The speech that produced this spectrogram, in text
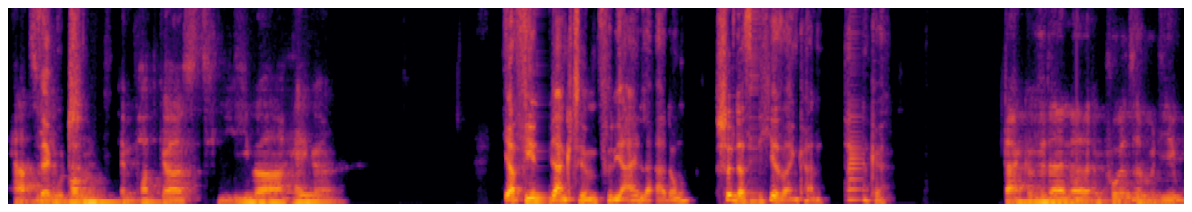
Herzlich willkommen im Podcast, lieber Helge. Ja, vielen Dank, Tim, für die Einladung. Schön, dass ich hier sein kann. Danke. Danke für deine Impulse, wo, die,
